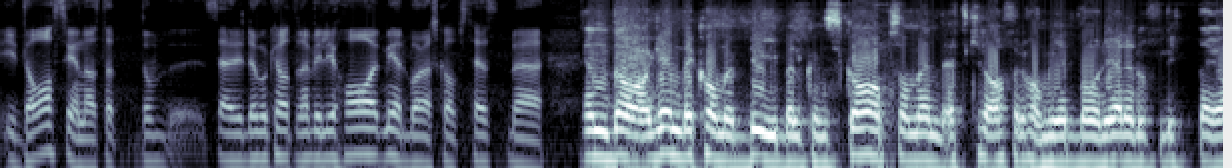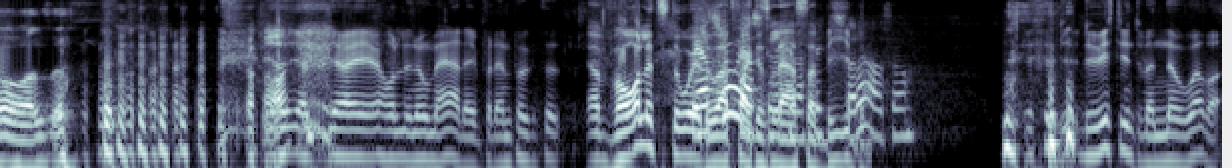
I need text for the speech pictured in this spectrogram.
idag senast att de, Sverigedemokraterna vill ju ha ett medborgarskapstest med Den dagen det kommer bibelkunskap som en, ett krav för att vara medborgare, då flyttar jag alltså. jag, jag, jag håller nog med dig på den punkten. Ja, valet står ju då att faktiskt läsa fixa det Bibeln. alltså. Du, du visste ju inte vem Noah var.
